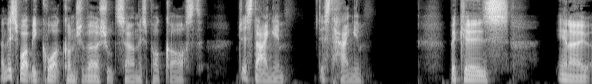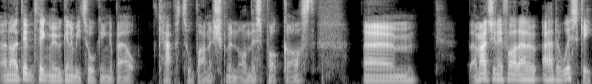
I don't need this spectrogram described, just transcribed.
and this might be quite controversial to say on this podcast. Just hang him, just hang him, because you know. And I didn't think we were going to be talking about capital punishment on this podcast. Um, imagine if I'd had a, had a whiskey,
